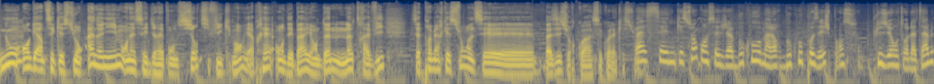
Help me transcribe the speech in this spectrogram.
Nous, on garde ces questions anonymes, on essaye d'y répondre scientifiquement et après on débat et on donne notre avis. Cette première question, elle s'est basée sur quoi? C'est quoi la question? Bah, c'est une question qu'on s'est déjà beaucoup, mais alors beaucoup posée, je pense, plusieurs autour de la table.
